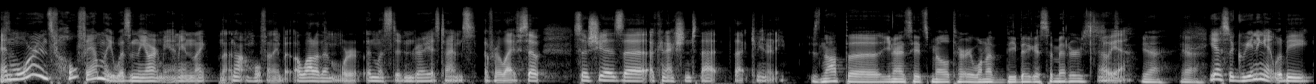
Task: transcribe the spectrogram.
And Warren's whole family was in the army. I mean, like not, whole family, but a lot of them were enlisted in various times of her life. So, so she has a, a connection to that that community. Is not the United States military one of the biggest emitters? Oh yeah, yeah, yeah, yeah. So greening it would be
